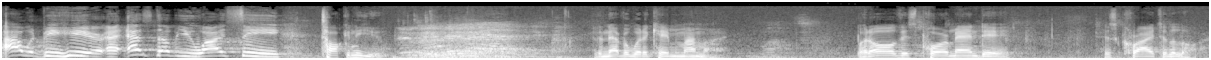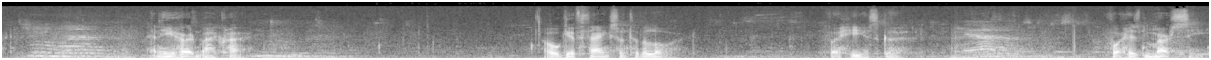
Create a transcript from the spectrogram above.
I would be here at SWYC talking to you. Amen. It never would have came in my mind. But all this poor man did is cry to the Lord. And he heard my cry. Oh, give thanks unto the Lord, for he is good. For his mercy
